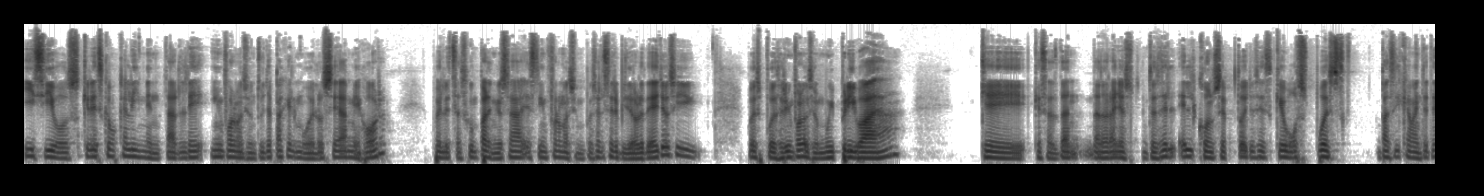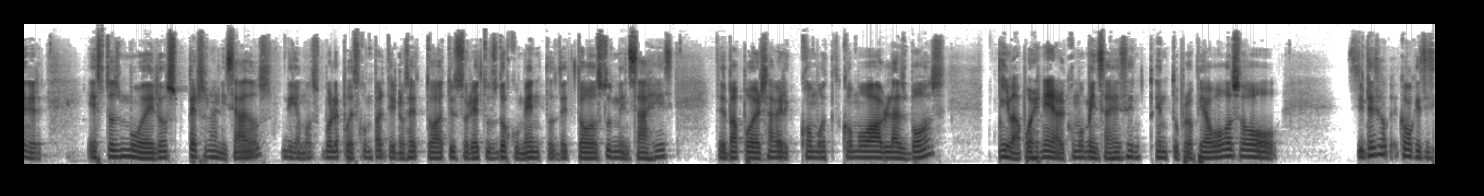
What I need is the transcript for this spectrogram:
Y si vos querés como que alimentarle información tuya para que el modelo sea mejor, pues le estás compartiendo esa, esta información pues al servidor de ellos y pues puede ser información muy privada que, que estás dando años. Entonces el, concepto de ellos es que vos puedes básicamente tener estos modelos personalizados, digamos, vos le puedes compartir, no sé, toda tu historia de tus documentos, de todos tus mensajes, entonces va a poder saber cómo, cómo hablas vos y va a poder generar como mensajes en, en tu propia voz o como que es,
